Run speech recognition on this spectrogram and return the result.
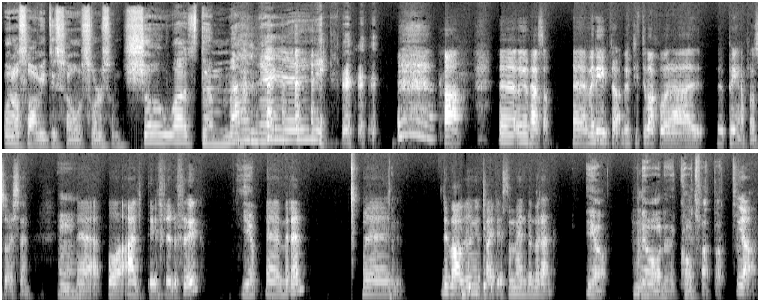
Och då sa vi till so- Sorsen, show us the money! Ja, ungefär så. Men det gick bra. Vi fick tillbaka våra pengar från sourcen. Mm. Eh, och allt är frid och fröjd Japp. eh, med den. Eh, det var väl ungefär det som hände med den. Ja, det var det kortfattat. Ja,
